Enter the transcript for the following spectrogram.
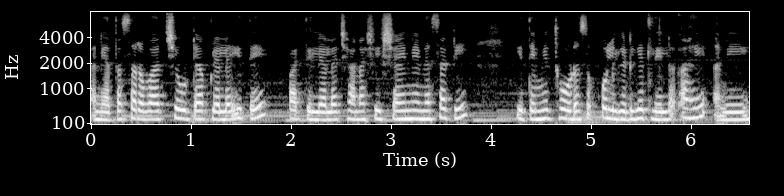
आणि आता सर्वात शेवटी आपल्याला इथे पातेल्याला छान अशी शाईन येण्यासाठी इथे मी थोडंसं कोलगेट घेतलेलं आहे आणि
